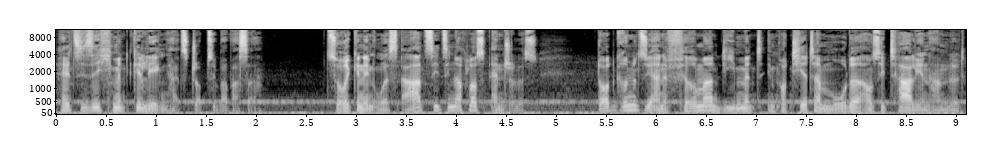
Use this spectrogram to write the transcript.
hält sie sich mit Gelegenheitsjobs über Wasser. Zurück in den USA zieht sie nach Los Angeles. Dort gründet sie eine Firma, die mit importierter Mode aus Italien handelt.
